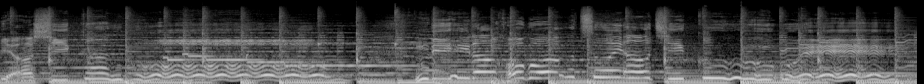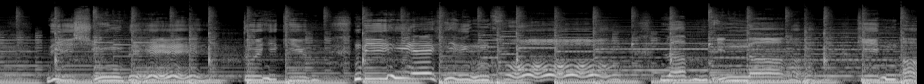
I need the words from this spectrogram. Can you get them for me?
也是感动。你若予我最后一句话，你想要？的幸福，男人啊，今后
